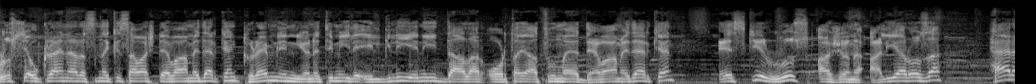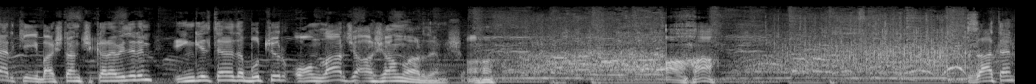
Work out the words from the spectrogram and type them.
Rusya-Ukrayna arasındaki savaş devam ederken Kremlin yönetimiyle ilgili yeni iddialar ortaya atılmaya devam ederken eski Rus ajanı Aliya Roza her erkeği baştan çıkarabilirim. İngiltere'de bu tür onlarca ajan var demiş. Aha. Aha. Zaten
